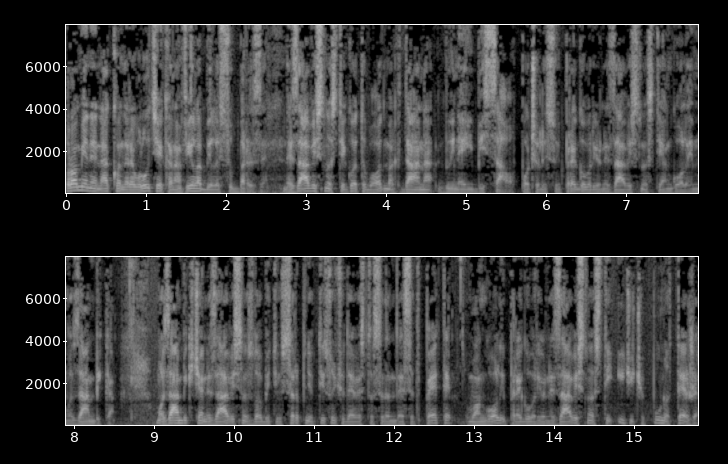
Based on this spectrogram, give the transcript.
Promjene nakon revolucije Karanfila bile su brze. Nezavisnost je gotovo odmah dana Gvineji Bisao. Počeli su i pregovori o nezavisnosti Angole i Mozambika. Mozambik će nezavisnost dobiti u srpnju 1975. U Angoli pregovori o nezavisnosti ići će puno teže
